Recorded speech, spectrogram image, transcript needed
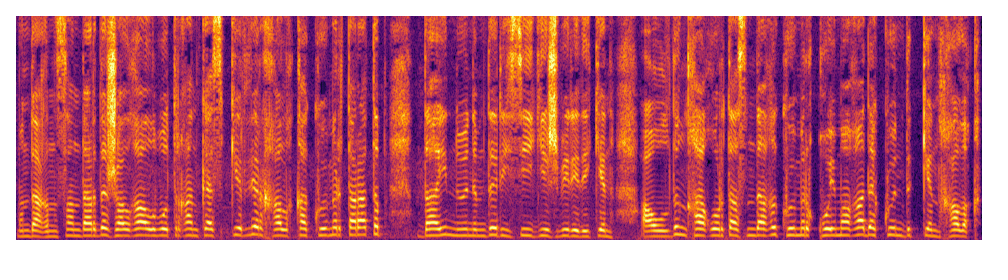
Мұндағы нысандарды жалға алып отырған кәсіпкерлер халыққа көмір таратып, дайын өнімді Ресейге жібереді екен. Ауылдың қақ ортасындағы көмір қоймаға да көндіккен халық.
